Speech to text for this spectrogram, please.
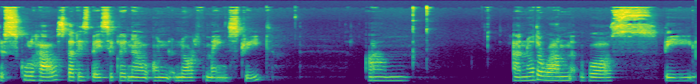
the schoolhouse that is basically now on North Main Street. Um, another one was the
